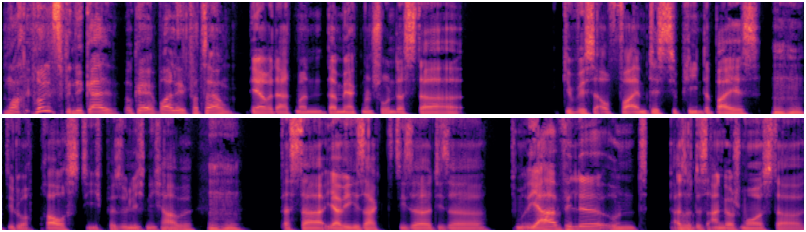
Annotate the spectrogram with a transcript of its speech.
macht Puls, finde ich geil. Okay, Wally, Verzeihung. Ja, aber da hat man, da merkt man schon, dass da gewisse, auch vor allem Disziplin dabei ist, Mhm. die du auch brauchst, die ich persönlich nicht habe. Mhm. Dass da, ja, wie gesagt, dieser, dieser, ja, Wille und also das Engagement ist da.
